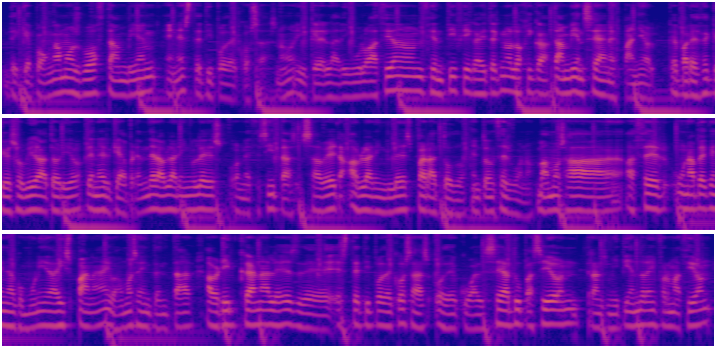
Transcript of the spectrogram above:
de que pongamos voz también en este tipo de cosas, ¿no? Y que la divulgación científica y tecnológica también sea en español, que parece que es obligatorio tener que aprender a hablar inglés o necesitas saber hablar inglés para todo. Entonces, bueno, vamos a hacer una pequeña comunidad hispana y vamos a intentar abrir canales de este tipo de cosas o de cual sea tu pasión transmitiendo la información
